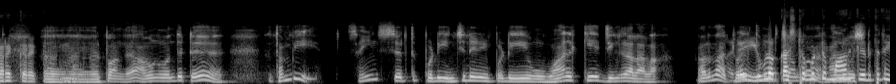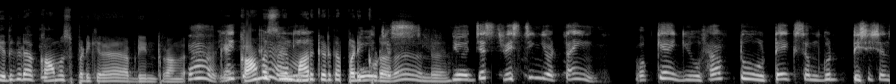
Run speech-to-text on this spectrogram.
கரெக்ட் கரெக்ட் இருப்பாங்க அவங்க வந்துட்டு தம்பி சயின்ஸ் எடுத்து படி இன்ஜினியரிங் படி உன் வாழ்க்கையே ஜிங்காலாலாம். அவ்வளவுதான். டேய் டுவெல்த் இவ்வளோ கஷ்டப்பட்டு மார்க் எடுத்துட்டு எதுக்குடா காமர்ஸ் படிக்கிற அப்படின்றாங்க? நீ? மார்க் எடுத்தா படிக்க you just wasting your time okay you have to take some good decision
